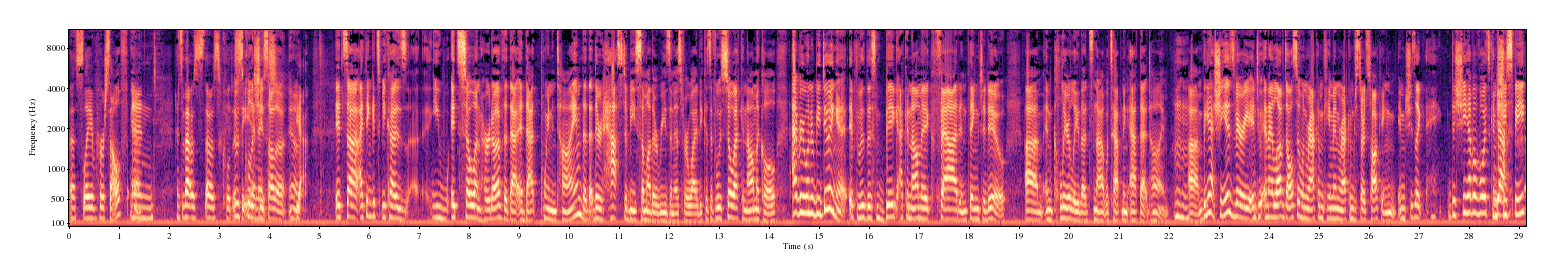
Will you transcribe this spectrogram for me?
a slave herself, Yeah. and and so that was that was cool to It was see. cool that and she saw that, yeah. yeah. It's. Uh, I think it's because you. It's so unheard of that, that at that point in time that, that there has to be some other reason as for why. Because if it was so economical, everyone would be doing it. If it was this big economic fad and thing to do. Um, and clearly, that's not what's happening at that time. Mm-hmm. Um, but yeah, she is very into. And I loved also when Rackham came in. Rackham just starts talking, and she's like, hey, "Does she have a voice? Can Yeah. she speak?"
